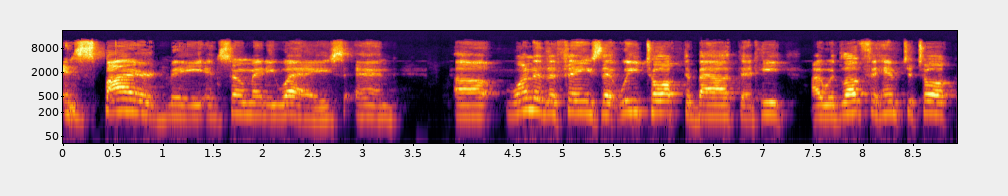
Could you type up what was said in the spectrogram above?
inspired me in so many ways. And uh, one of the things that we talked about that he, I would love for him to talk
